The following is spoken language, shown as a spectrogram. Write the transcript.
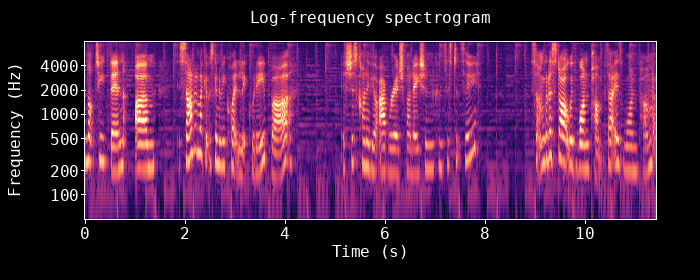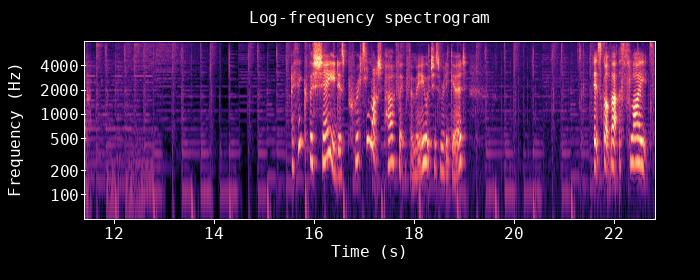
not too thin. Um, it sounded like it was going to be quite liquidy, but it's just kind of your average foundation consistency. So I'm going to start with one pump. That is one pump. I think the shade is pretty much perfect for me, which is really good. It's got that slight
